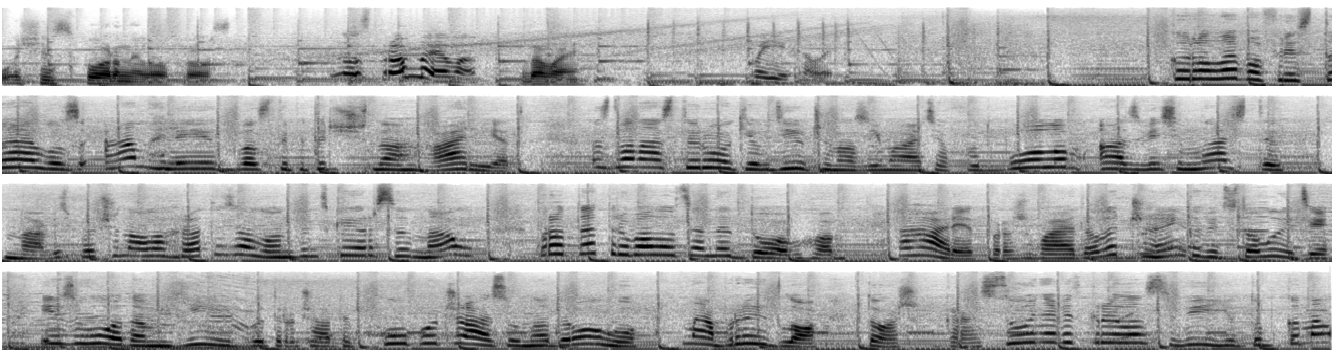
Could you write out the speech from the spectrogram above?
Очень спорный вопрос. Ну, спробуємо. Давай. Поїхали. Королева фрістайлу з Англії 25-річна Гарріет. З 12 років дівчина займається футболом, а з 18 навіть починала грати за лондонський арсенал. Проте тривало це недовго. Гарріет проживає далеченько від столиці, і згодом їй витрачати купу часу на дорогу набридло. Тож красуня відкрила свій ютуб канал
